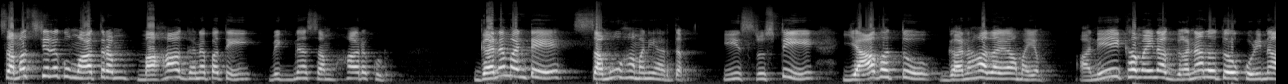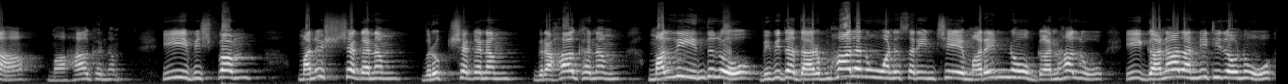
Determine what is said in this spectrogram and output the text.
సమస్యలకు మాత్రం మహాగణపతి విఘ్న సంహారకుడు గణం అంటే సమూహమని అర్థం. ఈ సృష్టి యావత్తు గణాలయమయం అనేకమైన గణాలతో కూడిన మహాగణం ఈ విశ్వం మనుష్యగణం వృక్షగణం గ్రహగణం మళ్ళీ ఇందులో వివిధ ధర్మాలను అనుసరించే మరెన్నో గణాలు ఈ గణాలన్నిటిలోనూ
